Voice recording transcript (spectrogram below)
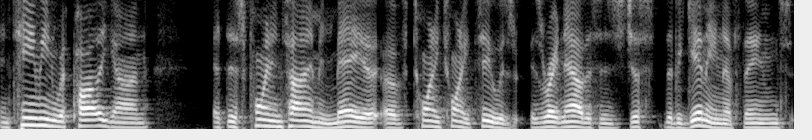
and teaming with Polygon at this point in time in May of 2022 is is right now. This is just the beginning of things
